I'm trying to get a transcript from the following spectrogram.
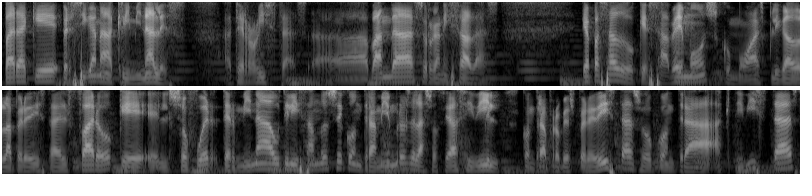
para que persigan a criminales, a terroristas, a bandas organizadas. ¿Qué ha pasado? Que sabemos, como ha explicado la periodista del Faro, que el software termina utilizándose contra miembros de la sociedad civil, contra propios periodistas o contra activistas,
